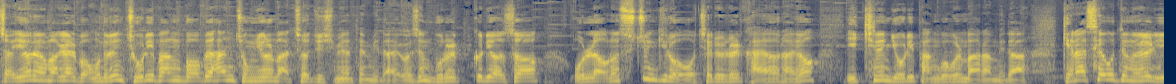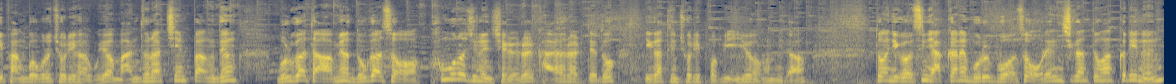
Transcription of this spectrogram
자, 이연의 음악 앨범. 오늘은 조리 방법의 한 종류를 맞춰주시면 됩니다. 이것은 물을 끓여서 올라오는 수증기로 재료를 가열하여 익히는 요리 방법을 말합니다. 게나 새우 등을 이 방법으로 조리하고요. 만두나 찐빵 등 물과 닿으면 녹아서 허물어지는 재료를 가열할 때도 이 같은 조리법이 이용합니다. 또한 이것은 약간의 물을 부어서 오랜 시간 동안 끓이는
